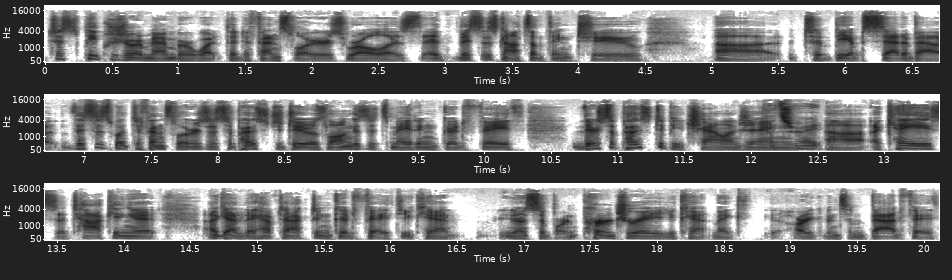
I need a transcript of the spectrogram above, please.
just people should remember what the defense lawyer's role is. It, this is not something to uh, to be upset about. This is what defense lawyers are supposed to do. As long as it's made in good faith, they're supposed to be challenging right. uh, a case, attacking it. Again, they have to act in good faith. You can't you know, suborn perjury. You can't make arguments in bad faith.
